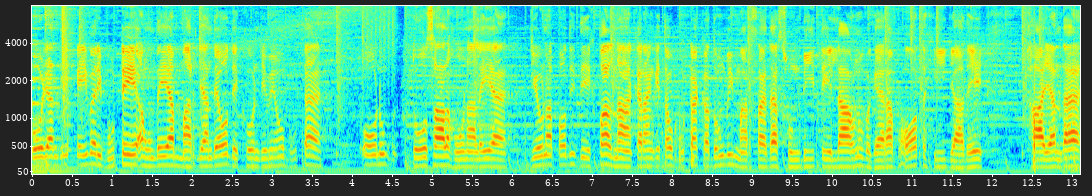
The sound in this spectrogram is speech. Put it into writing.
ਹੋ ਜਾਂਦੀ ਹੈ, ਕਈ ਵਾਰੀ ਬੂਟੇ ਆਉਂਦੇ ਆ, ਮਰ ਜਾਂਦੇ ਆ, ਉਹ ਦੇਖੋ ਹੁਣ ਜਿਵੇਂ ਉਹ ਬੂਟਾ ਉਹਨੂੰ 2 ਸਾਲ ਹੋਣ ਵਾਲੇ ਆ। ਜੇ ਹੁਣ ਆਪਾਂ ਉਹਦੀ ਦੇਖਭਾਲ ਨਾ ਕਰਾਂਗੇ ਤਾਂ ਉਹ ਬੂਟਾ ਕਦੋਂ ਵੀ ਮਰ ਸਕਦਾ, ਸੁੰਡੀ, ਤੇਲਾ ਉਹਨੂੰ ਵਗੈਰਾ ਬਹੁਤ ਹੀ ਜ਼ਿਆਦਾ ਖਾ ਜਾਂਦਾ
